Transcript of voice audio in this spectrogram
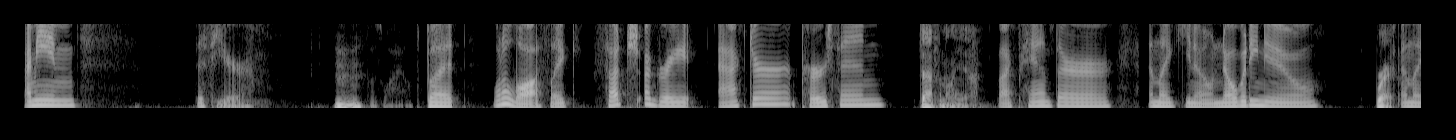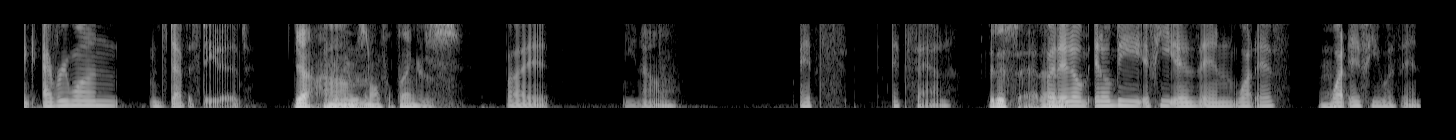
I mean, this year Mm-hmm. was wild, but what a loss! Like such a great actor, person, Definitely, yeah. Black Panther, and like you know nobody knew, Right. and like everyone was devastated. Yeah. I mean, it was an Um, awful thing. It was But you know, it's it's sad. it is sad. But and it'll it'll be if he is in what if Mhm. what if he was in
